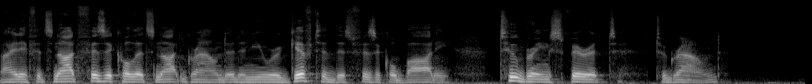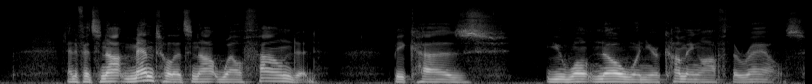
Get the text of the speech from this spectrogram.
Right? If it's not physical, it's not grounded, and you were gifted this physical body to bring spirit to ground. And if it's not mental, it's not well founded because you won't know when you're coming off the rails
